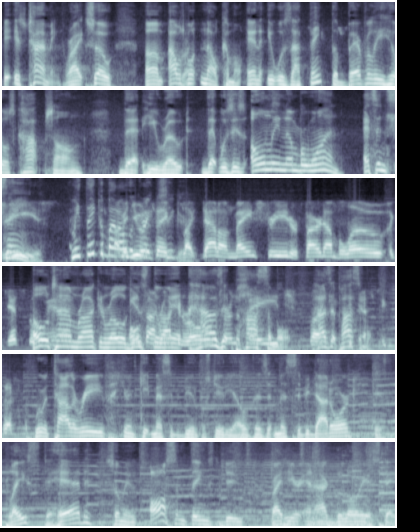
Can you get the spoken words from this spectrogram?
It's timing, right? So um, I was going, no, come on. And it was, I think, the Beverly Hills Cop song that he wrote that was his only number one. That's insane. I mean, think about I all mean, the you great think singers. like down on Main Street or Fire Down Below against the Old wind. time rock and roll against Old-time the rock wind. and roll, How is it the possible? Like, How's it possible? yeah, exactly. We're with Tyler Reeve here in the Keep Mississippi Beautiful studio. Visit Mississippi.org is the place to head. So many awesome things to do right here in our glorious state.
